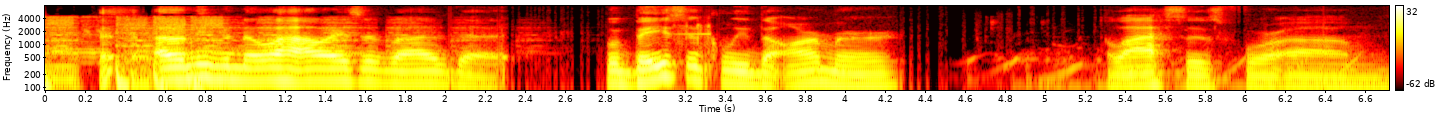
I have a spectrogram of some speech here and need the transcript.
I don't even know how I survived that. But basically, the armor lasts for. um.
